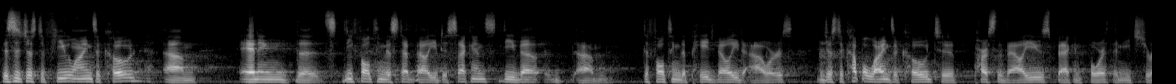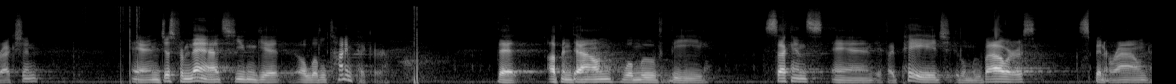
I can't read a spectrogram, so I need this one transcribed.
This is just a few lines of code, um, adding the, defaulting the step value to seconds, um, defaulting the page value to hours, and just a couple lines of code to parse the values back and forth in each direction. And just from that, you can get a little time picker that up and down will move the seconds, and if I page, it'll move hours, spin around.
